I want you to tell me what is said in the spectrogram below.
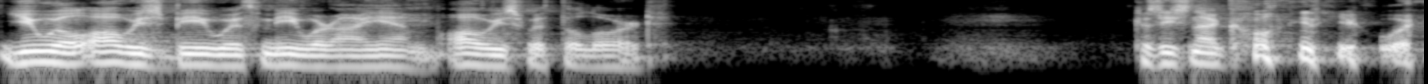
you will always be with me where I am, always with the Lord because he's not going anywhere.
